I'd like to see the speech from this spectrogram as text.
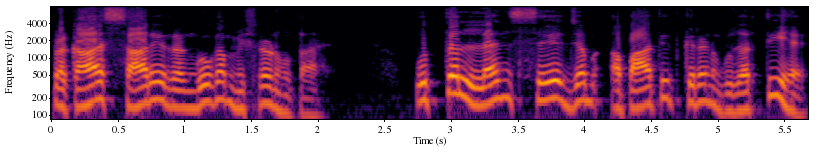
प्रकाश सारे रंगों का मिश्रण होता है। उत्तल लेंस से जब अपातित किरण गुजरती है,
